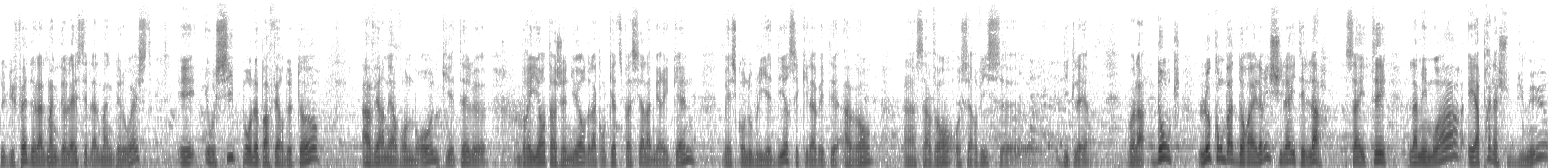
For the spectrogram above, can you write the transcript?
du fait de l'Allemagne de l'Est et de l'Allemagne de l'Ouest, et aussi pour ne pas faire de tort à Werner von Braun, qui était le brillant ingénieur de la conquête spatiale américaine. Mais ce qu'on oubliait de dire, c'est qu'il avait été avant un savant au service euh, d'Hitler. Voilà. Donc, le combat de Dora Elrich, il a été là. Ça a été la mémoire. Et après la chute du mur,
